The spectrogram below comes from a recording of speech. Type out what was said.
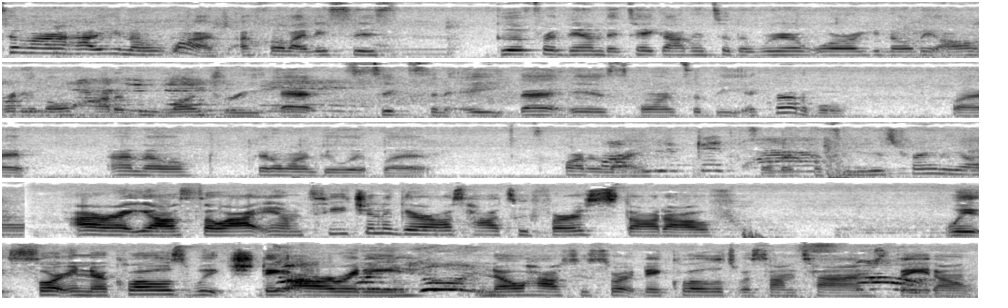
to learn how to, you know, wash. I feel like this is good for them They take out into the real world. You know, they already know how to do laundry at six and eight. That is going to be incredible. But I know they don't want to do it, but it's part of life. So let's continue this training, y'all. All right, y'all. So I am teaching the girls how to first start off with sorting their clothes, which they already know how to sort their clothes, but sometimes they don't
